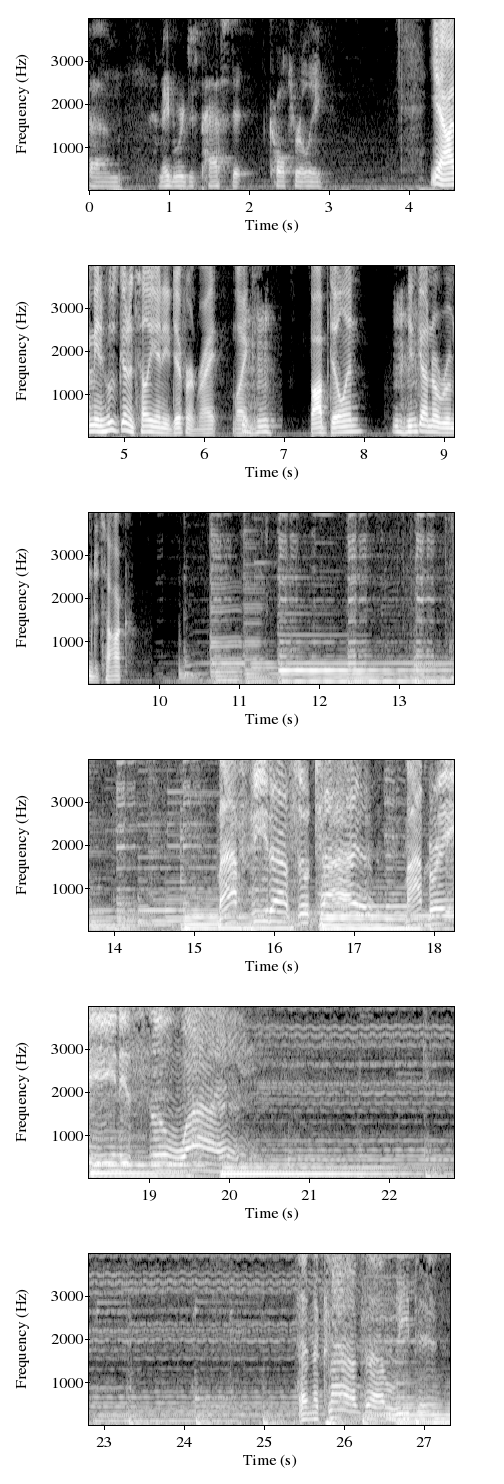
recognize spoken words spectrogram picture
Um, maybe we're just past it culturally. Yeah, I mean, who's going to tell you any different, right? Like mm-hmm. Bob Dylan, mm-hmm. he's got no room to talk. My feet are so tired, my brain is so wired. And the clouds are weeping.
